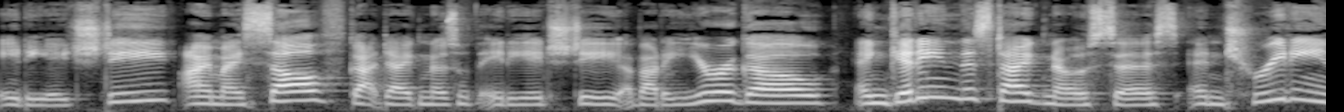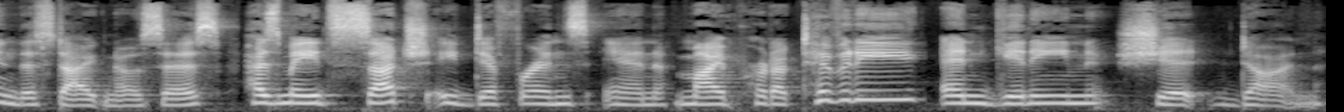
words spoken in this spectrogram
ADHD. I myself got diagnosed with ADHD about a year ago, and getting this diagnosis and treating this diagnosis has made such a difference in my productivity and getting shit done.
